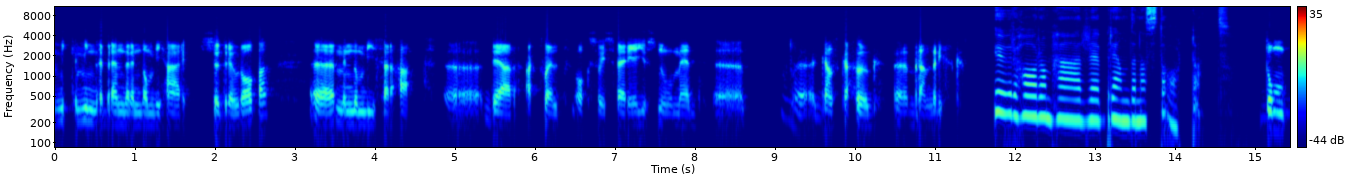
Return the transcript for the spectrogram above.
mycket mindre bränder än de vi har i södra Europa. Men de visar att det är aktuellt också i Sverige just nu med ganska hög brandrisk. Hur har de här eh, bränderna startat? De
